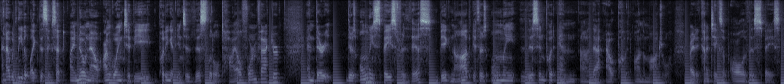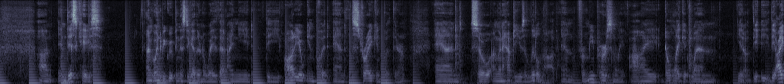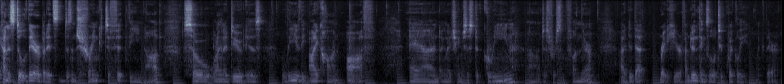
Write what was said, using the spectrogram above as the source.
And I would leave it like this, except I know now I'm going to be putting it into this little tile form factor, and there there's only space for this big knob if there's only this input and uh, that output on the module, right? It kind of takes up all of this space. Um, in this case, I'm going to be grouping this together in a way that I need the audio input and the strike input there. And so I'm going to have to use a little knob. And for me personally, I don't like it when, you know, the, the icon is still there, but it doesn't shrink to fit the knob. So what I'm going to do is leave the icon off. And I'm going to change this to green, uh, just for some fun there. I did that right here. If I'm doing things a little too quickly, like there,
